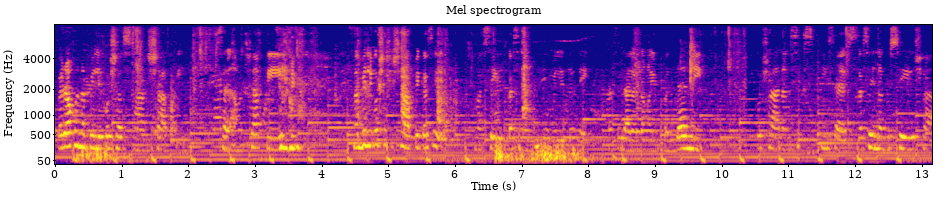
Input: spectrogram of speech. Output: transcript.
Pero ako nabili ko siya sa Shopee. Salamat, Shopee. nabili ko siya sa Shopee kasi mas safe kasi bumili dun eh. Kasi lalo na ngayong pandemic. Nabili ko siya ng 6 pieces kasi nag-sale siya.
